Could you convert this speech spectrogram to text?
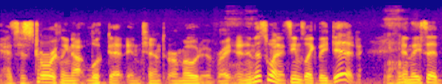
has historically not looked at intent or motive, right? And in this one, it seems like they did, and they said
